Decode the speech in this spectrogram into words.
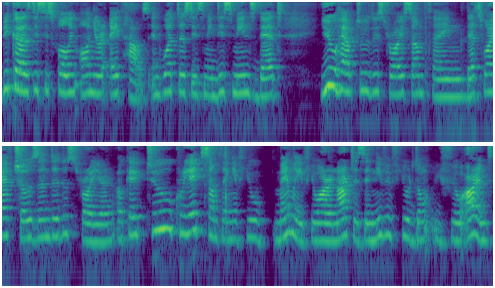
because this is falling on your eighth house. And what does this mean? This means that you have to destroy something. That's why i've chosen the destroyer okay? To create something if you mainly if you are an artist and even if you don't if you aren't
